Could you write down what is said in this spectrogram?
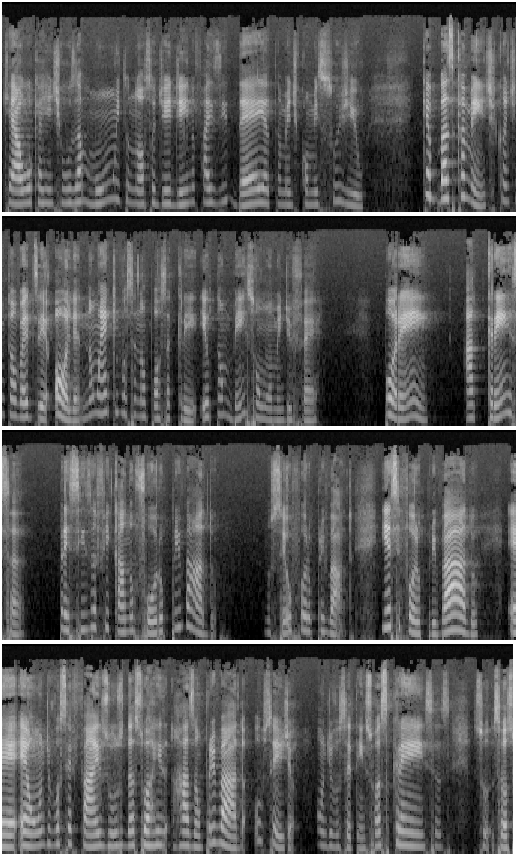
que é algo que a gente usa muito no nosso dia a dia e não faz ideia também de como isso surgiu. Que é basicamente, Kant então vai dizer: olha, não é que você não possa crer, eu também sou um homem de fé. Porém, a crença precisa ficar no foro privado, no seu foro privado. E esse foro privado é, é onde você faz uso da sua razão privada, ou seja, onde você tem suas crenças, suas, suas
